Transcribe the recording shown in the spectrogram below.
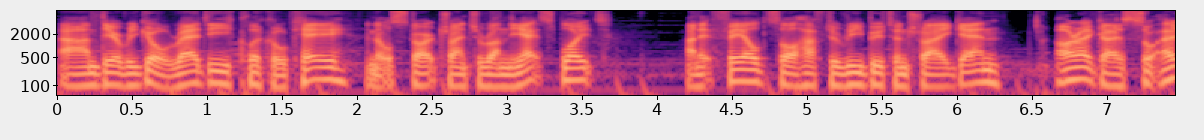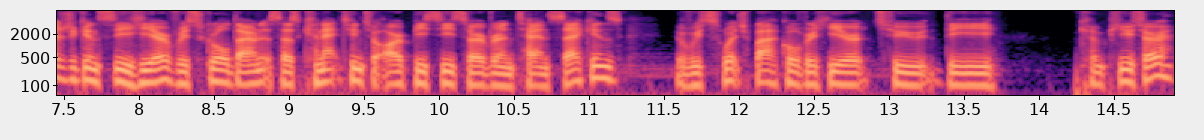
And there we go, ready, click OK, and it'll start trying to run the exploit. And it failed, so I'll have to reboot and try again. Alright guys, so as you can see here, if we scroll down, it says connecting to RPC server in 10 seconds. If we switch back over here to the computer,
